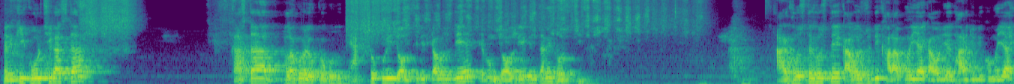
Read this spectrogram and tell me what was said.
তাহলে কী করছি কাজটা? কাজটা ভালো করে লক্ষ্য করুন। একশো কুড়ি জল তিরিশ কাগজ দিয়ে এবং জল দিয়ে কিন্তু আমি ঘষছি। আর ঘষতে ঘষতে কাগজ যদি খারাপ হয়ে যায়, কাগজের ধার যদি কমে যায়,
